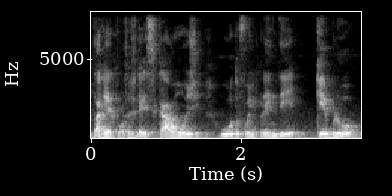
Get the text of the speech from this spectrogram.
tá ganhando por volta de 10k hoje, o outro foi empreender, quebrou,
